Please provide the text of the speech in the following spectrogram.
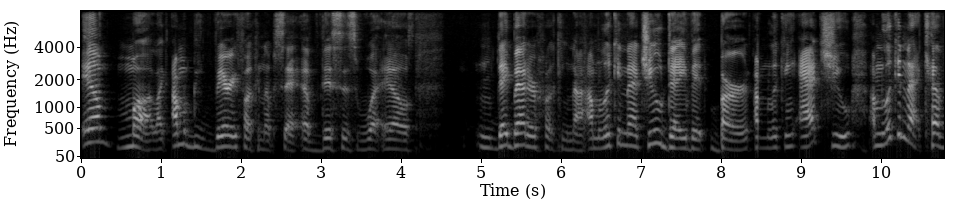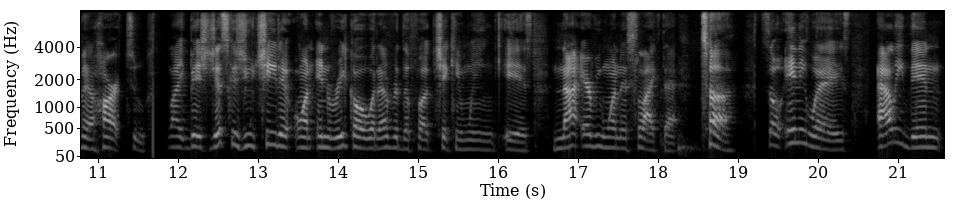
Emma. Like, I'm to be very fucking upset if this is what Elz they better fucking not. I'm looking at you, David Burd. I'm looking at you. I'm looking at Kevin Hart too. Like, bitch, just because you cheated on Eniko, whatever the fuck chicken wing is, not everyone is like that. Tuh. So, anyways, Ali then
